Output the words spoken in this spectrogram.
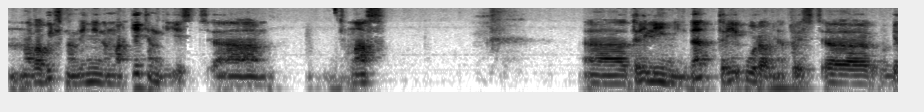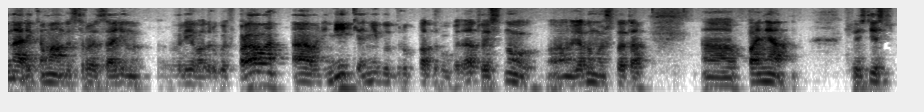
в обычном линейном маркетинге есть у нас три линии, да, три уровня, то есть в бинаре команды строятся один влево, другой вправо, а в линейке они идут друг под друга, да, то есть, ну, я думаю, что это понятно. То есть здесь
